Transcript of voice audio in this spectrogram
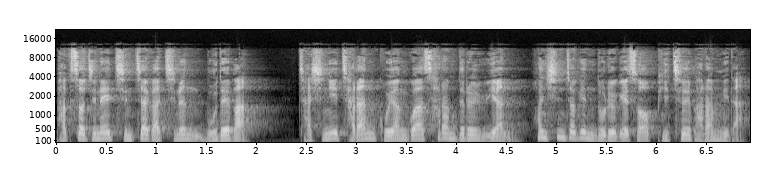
박서진의 진짜 가치는 무대 밖, 자신이 자란 고향과 사람들을 위한 헌신적인 노력에서 빛을 발합니다.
